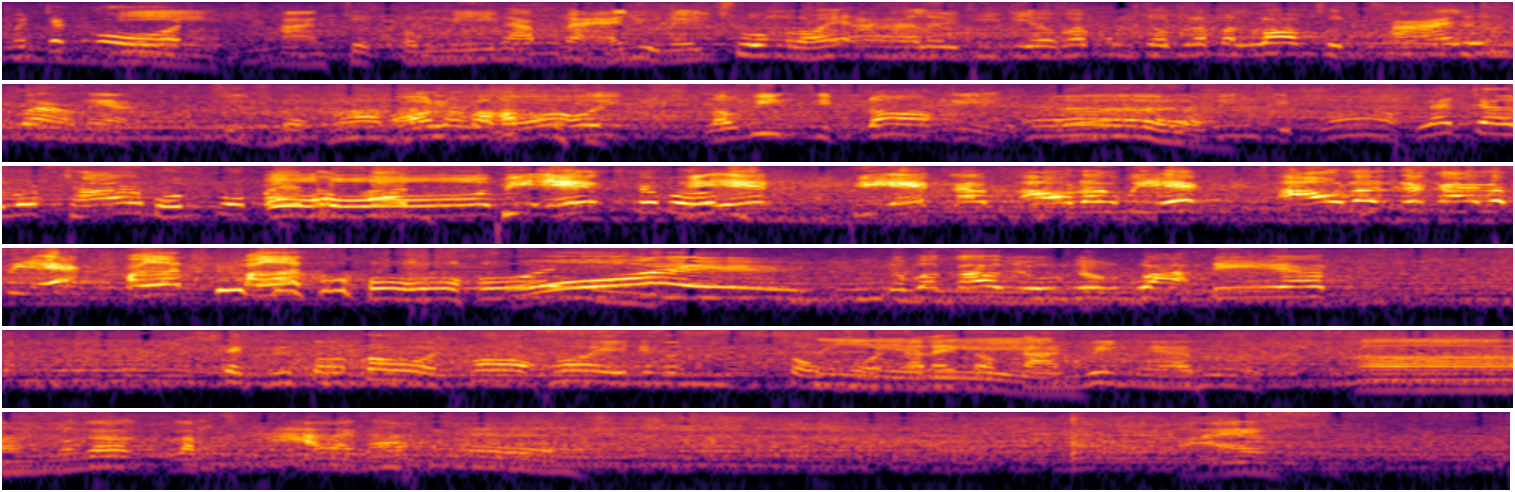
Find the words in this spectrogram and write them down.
เหมือนจะโกรธนี่ผ่านจุดตรงนี้ครับแหมอยู่ในช่วงร้อยอาเลยทีเดียวครับคุณผู้ชมแล้วมันรอบสุดท้ายแล้วหรือเปล่าเนี่ยอีกหกรอบอ๋อเราคบอกว่าโอ้ยเราวิ่งสิบรอบนี่เออเราวิ่งสิบรอบและเจอรถช้าครับผมตัวแปรโอ้โหสำคัญพี่เอ็กซ์ครับผมพี่เอ็กซ์พี่เอ็กซ์ครับเอาแล้วพี่เอ็กซ์เอาแล้วจะกลายแล้วพี่เอ็กซ์เปิดเปิดโอ้โหโอ้ยเดี๋ยวมาเข้าอยู่จังหวะนี้ครับ แต่คือโตโต้ท่อค่อยนี่มันส่งผลนี่ อะไรต่อนี่การวิ่งนะครับพี่เออมันก็ลำคาญแหละครับ เออไป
